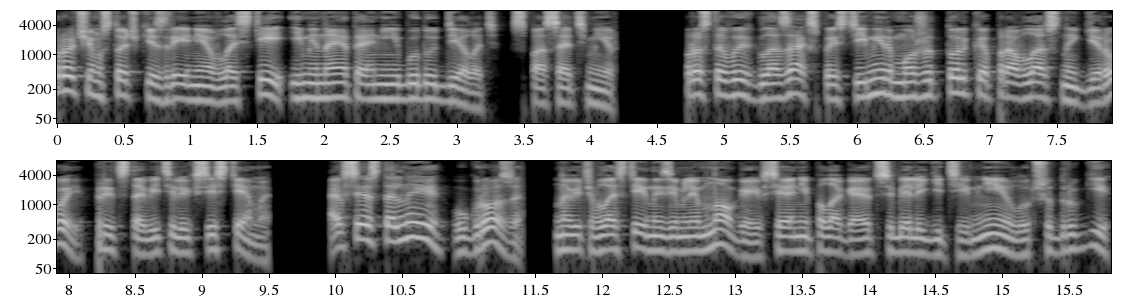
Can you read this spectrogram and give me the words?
Впрочем, с точки зрения властей, именно это они и будут делать – спасать мир. Просто в их глазах спасти мир может только провластный герой, представитель их системы. А все остальные – угроза. Но ведь властей на земле много, и все они полагают себя легитимнее и лучше других.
